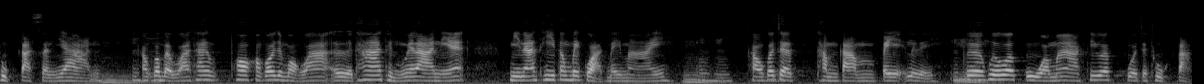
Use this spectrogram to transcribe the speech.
ถูกตัดสัญญาณอืมเขาก็แบบว่าถ้าพ่อเขาก็จะบอกว่าเออถ้าถึงเวลาเนี้ยมีหน้าที่ต้องไปกวาดใบไม้อืมอือฮึเขาก็จะทำตามเป๊ะเลยอืมเพื่อเพื่อว่ากลัวมากที่ว่ากลัวจะถูกตัด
